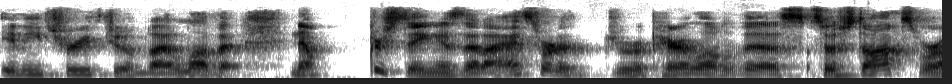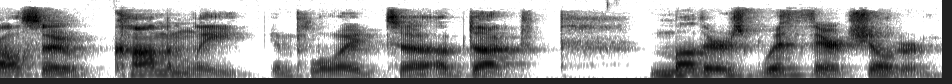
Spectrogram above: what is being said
any truth to it, but I love it. Now, interesting is that I sort of drew a parallel to this. So stocks were also commonly employed to abduct mothers with their children.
